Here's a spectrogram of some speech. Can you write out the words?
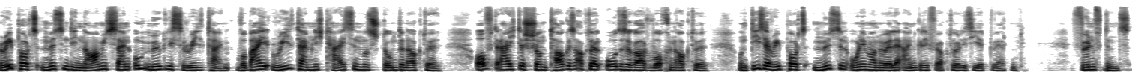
Reports müssen dynamisch sein und möglichst Realtime, wobei Realtime nicht heißen muss stundenaktuell. Oft reicht es schon tagesaktuell oder sogar wochenaktuell. Und diese Reports müssen ohne manuelle Eingriffe aktualisiert werden. Fünftens.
